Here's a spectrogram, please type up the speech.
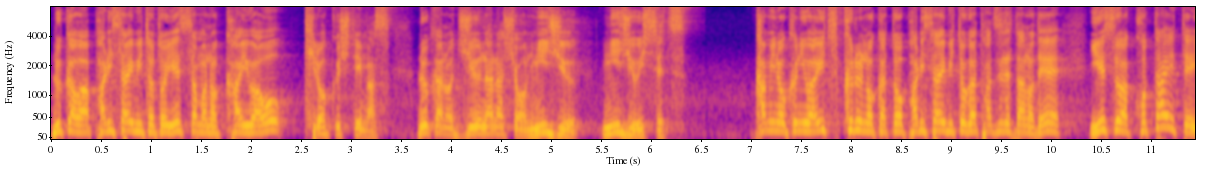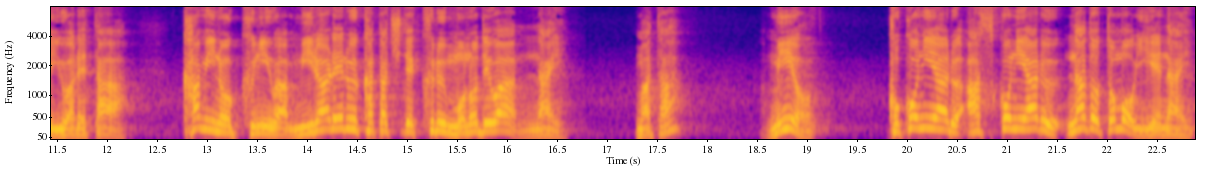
ルカはパリサイ人とイエス様の会話を記録しています。ルカの17章20、21節神の国はいつ来るのかとパリサイ人が尋ねたので、イエスは答えて言われた。神の国は見られる形で来るものではない。また、見よ、ここにある、あそこにある、などとも言えない。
